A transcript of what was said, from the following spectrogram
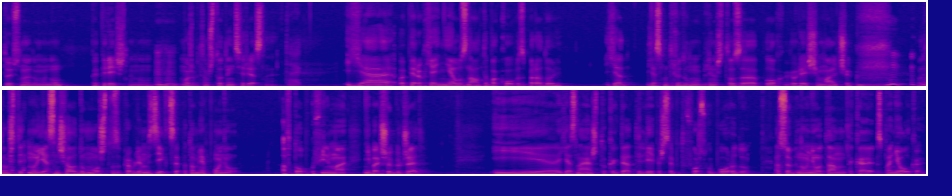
то есть, ну, я думаю, ну, поперечный, ну, угу. может быть, там что-то интересное. Так. И я, во-первых, я не узнал Табакова с бородой. Я, я смотрю, думаю, блин, что за плохо говорящий мальчик. Потому что, ну, я сначала думал, что за проблема с дикцией, потом я понял, автоп у фильма небольшой бюджет, и я знаю, что когда ты лепишь себе бутафорскую бороду, особенно у него там такая спаньолка,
